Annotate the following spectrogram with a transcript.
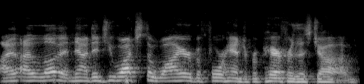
I, I love it. Now, did you watch The Wire beforehand to prepare for this job?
